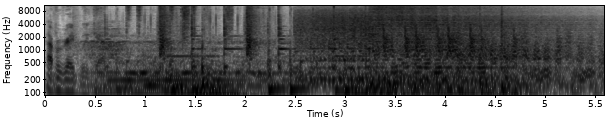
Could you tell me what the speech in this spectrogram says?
Have a great weekend. ハハハハ!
